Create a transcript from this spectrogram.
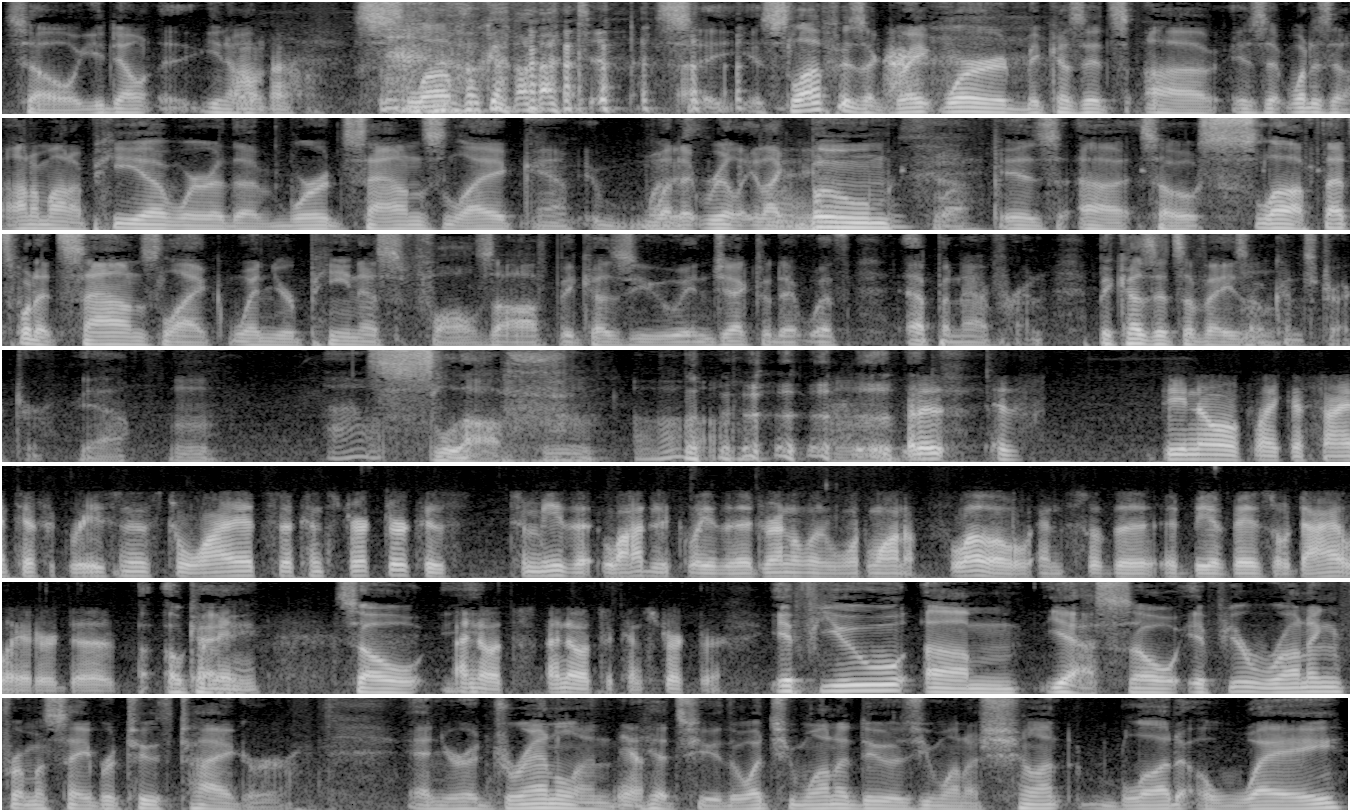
So you don't, you know, Oh, no. slough. S- slough is a great word because it's, uh, is it what is it onomatopoeia where the word sounds like what it really like boom is. Uh, so slough. That's what it sounds like when your penis falls off because you injected it with epinephrine because it's a vasoconstrictor. Yeah. Slough. But is, is do you know of like a scientific reason as to why it's a constrictor? Because to me, that logically the adrenaline would want to flow, and so the it'd be a vasodilator to. Okay. I mean, so I know it's I know it's a constrictor. If you, um, yes, so if you're running from a saber toothed tiger and your adrenaline hits you, the, what you want to do is you want to shunt blood away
